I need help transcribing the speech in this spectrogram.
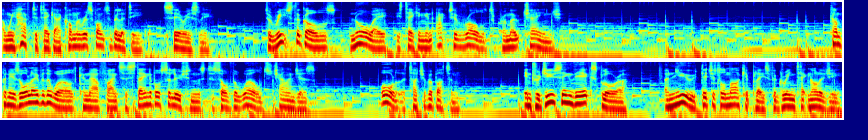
and we have to take our common responsibility seriously. To reach the goals, Norway is taking an active role to promote change. Companies all over the world can now find sustainable solutions to solve the world's challenges, all at the touch of a button. Introducing the Explorer, a new digital marketplace for green technology,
